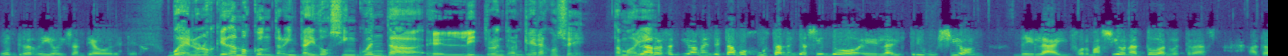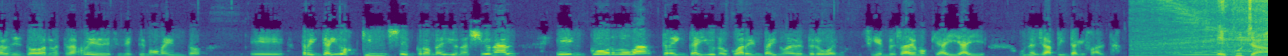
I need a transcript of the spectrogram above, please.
entre Ríos y Santiago del Estero. Bueno, nos quedamos con 32.50 el litro en tranquera, José. ¿Estamos ahí? Claro, efectivamente, estamos justamente haciendo eh, la distribución de la información a todas nuestras a través de todas nuestras redes en este momento. Eh, 32.15 promedio nacional, en Córdoba 31.49, pero bueno, siempre sabemos que ahí hay una yapita que falta. Escucha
